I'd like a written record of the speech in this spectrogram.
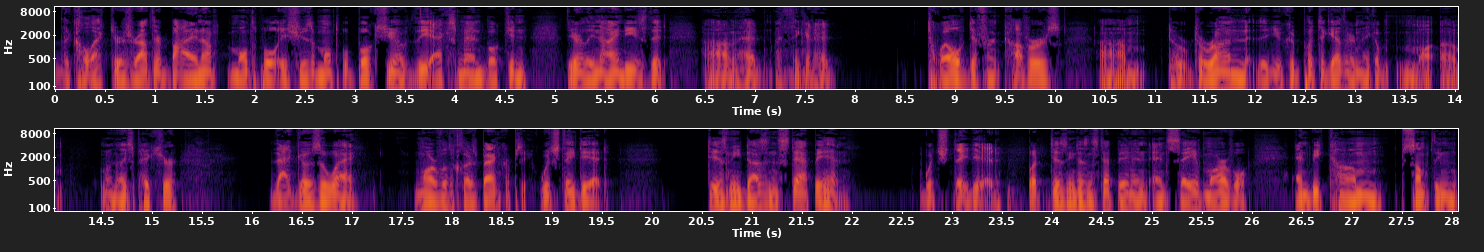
the collectors are out there buying up multiple issues of multiple books. You have the X Men book in the early 90s that um, had, I think it had 12 different covers um, to, to run that you could put together and make a, a, a nice picture. That goes away. Marvel declares bankruptcy, which they did. Disney doesn't step in which they did, but Disney doesn't step in and, and save Marvel and become something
